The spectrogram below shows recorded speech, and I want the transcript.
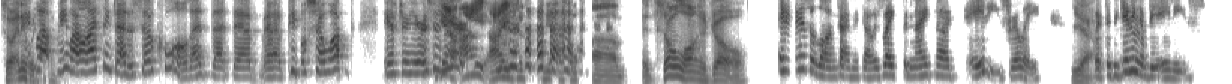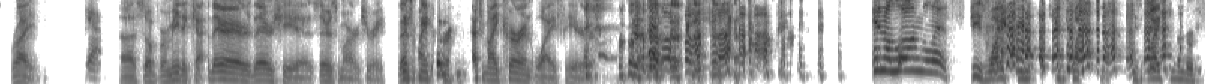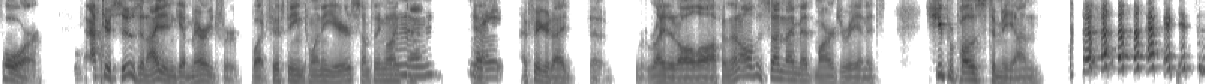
So anyway, meanwhile, meanwhile, I think that is so cool that that uh, uh, people show up after years and yeah, years. I, I just, you know, um, it's so long ago. It is a long time ago. It's like the night uh, 80s, really. Yeah. Like the beginning of the 80s. Right. Yeah. Uh, so for me to there, there she is. There's Marjorie. That's my current, that's my current wife here. In a long list. She's wife. she's wife, she's wife number four. After Susan, I didn't get married for what 15, 20 years, something like mm-hmm. that. Yeah. Right. I figured I'd uh, write it all off, and then all of a sudden I met Marjorie, and it's she proposed to me on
